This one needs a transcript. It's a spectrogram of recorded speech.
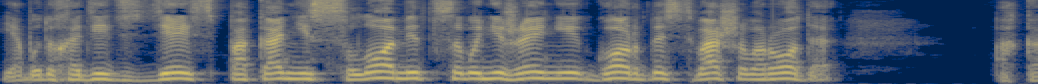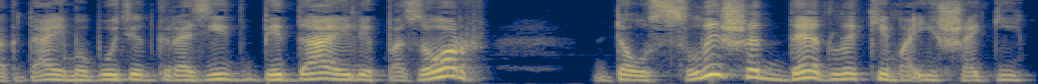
Я буду ходить здесь, пока не сломится в унижении гордость вашего рода. А когда ему будет грозить беда или позор, да услышат дедлоки мои шаги.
